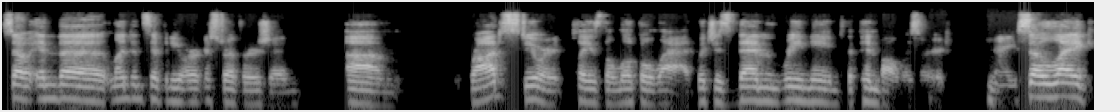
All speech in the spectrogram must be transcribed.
So in the London Symphony Orchestra version, um, Rod Stewart plays the local lad, which is then renamed the Pinball Wizard. Nice. So like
